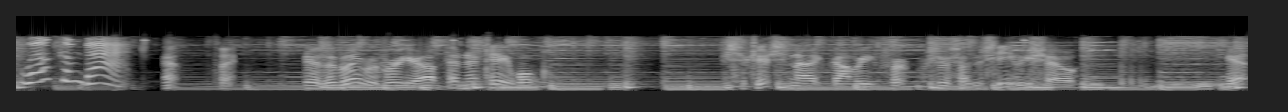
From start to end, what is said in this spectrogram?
Welcome back. Yep. So there's a delivery for you up on the table. It's a kitchen knife comedy for, for the TV show. Yep.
